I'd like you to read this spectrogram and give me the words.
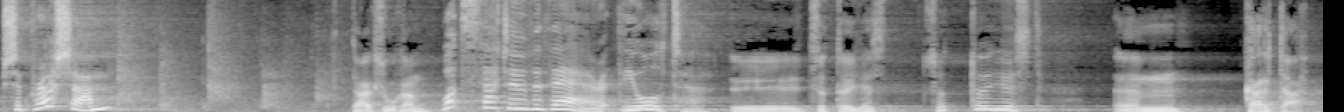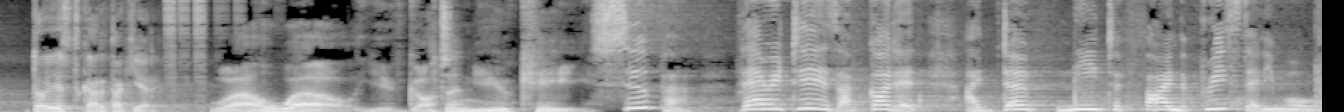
Przepraszam. Tak, słucham? What's that over there at the altar? Yy, co to jest? Co to jest? Em, karta. To jest karta kier. Well, well, you've got a new key. Super. There it is. I've got it. I don't need to find the priest anymore.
